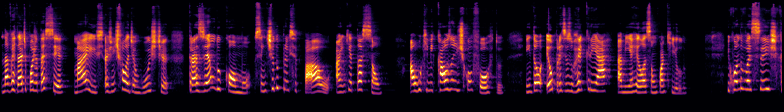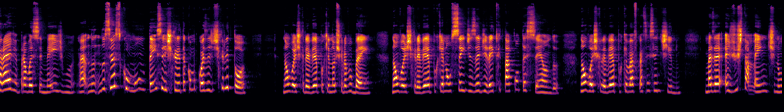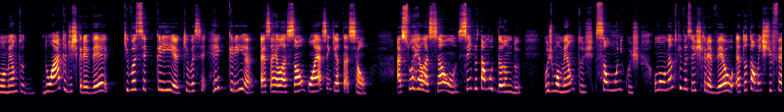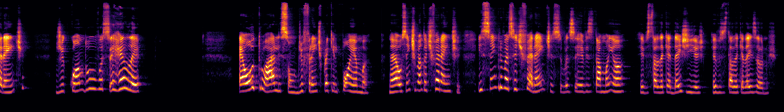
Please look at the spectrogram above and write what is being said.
na verdade, pode até ser, mas a gente fala de angústia trazendo como sentido principal a inquietação, algo que me causa um desconforto. Então eu preciso recriar a minha relação com aquilo. E quando você escreve para você mesmo, né, no, no senso comum tem ser escrita como coisa de escritor. Não vou escrever porque não escrevo bem. Não vou escrever porque não sei dizer direito o que está acontecendo. Não vou escrever porque vai ficar sem sentido. Mas é, é justamente no momento, no ato de escrever, que você cria, que você recria essa relação com essa inquietação. A sua relação sempre está mudando. Os momentos são únicos. O momento que você escreveu é totalmente diferente de quando você relê. É outro Alisson de frente para aquele poema. Né? O sentimento é diferente. E sempre vai ser diferente se você revisitar amanhã, revisitar daqui a 10 dias, revisitar daqui a 10 anos.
